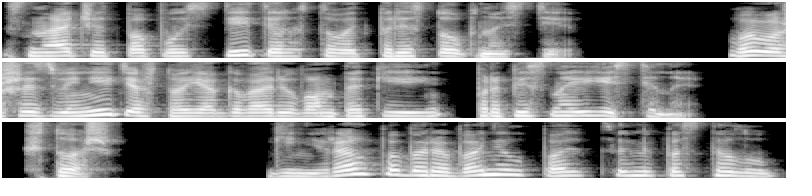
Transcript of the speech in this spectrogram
значит попустительствовать преступности. Вы уж извините, что я говорю вам такие прописные истины. Что ж, генерал побарабанил пальцами по столу.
